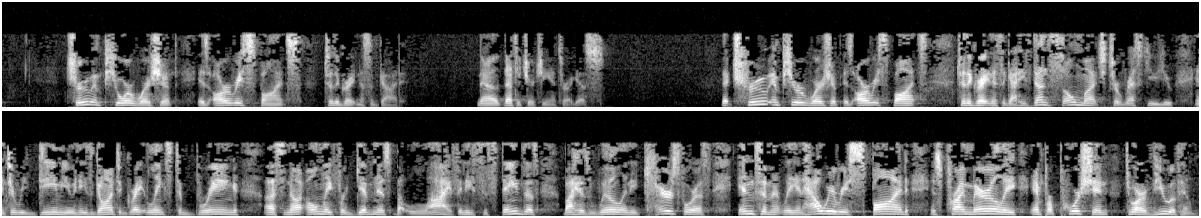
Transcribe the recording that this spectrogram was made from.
true and pure worship is our response to the greatness of God. Now, that's a churchy answer, I guess. That true and pure worship is our response to the greatness of God. He's done so much to rescue you and to redeem you, and He's gone to great lengths to bring us not only forgiveness but life, and He sustains us by His will, and He cares for us intimately. And how we respond is primarily in proportion to our view of Him.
